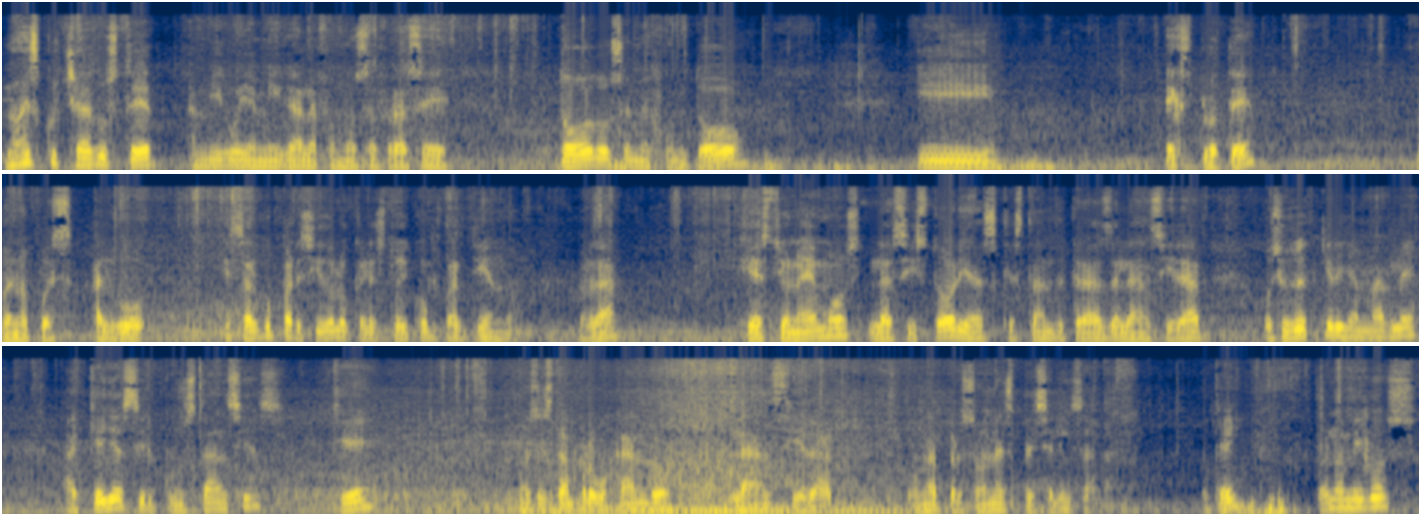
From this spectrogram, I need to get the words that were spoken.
¿No ha escuchado usted, amigo y amiga, la famosa frase todo se me juntó y exploté. Bueno, pues algo es algo parecido a lo que le estoy compartiendo, ¿verdad? Gestionemos las historias que están detrás de la ansiedad, o si usted quiere llamarle aquellas circunstancias que nos están provocando la ansiedad con una persona especializada. ¿Ok? Bueno amigos,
